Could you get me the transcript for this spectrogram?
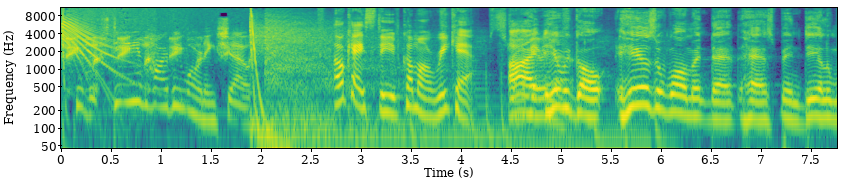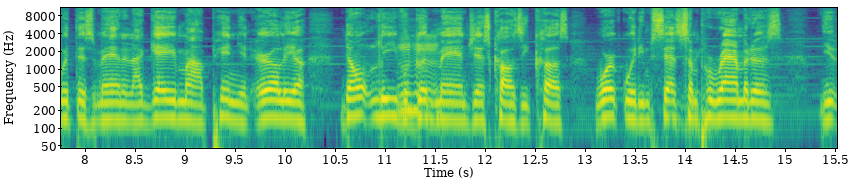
to the Steve Harvey Morning Show. Okay, Steve, come on, recap. All right, here we go. Here's a woman that has been dealing with this man, and I gave my opinion earlier. Don't leave a good man just cause he cuss. Work with him. Set some parameters. You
